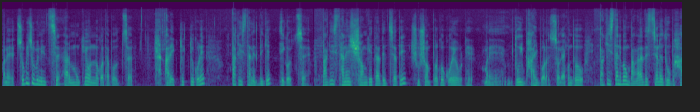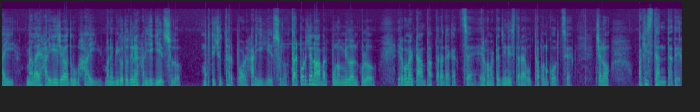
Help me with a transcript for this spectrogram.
মানে ছবি ছবি নিচ্ছে আর মুখে অন্য কথা বলছে। আর একটু একটু করে পাকিস্তানের দিকে এগোচ্ছে। পাকিস্তানের সঙ্গে তাদের যাতে সুসম্পর্ক গড়ে ওঠে মানে দুই ভাই বলা চলে। এখন তো পাকিস্তান এবং বাংলাদেশ যেন দু ভাই, মেলায় হারিয়ে যাওয়া দু ভাই মানে বিগত দিনে হারিয়ে গিয়েছিল, মুক্তিযুদ্ধের পর হারিয়ে গিয়েছিল, তারপর যেন আবার পুনর্মিলন হলো, এরকম একটা আভাব তারা দেখাচ্ছে, এরকম একটা জিনিস তারা উত্থাপন করছে, যেন পাকিস্তান তাদের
